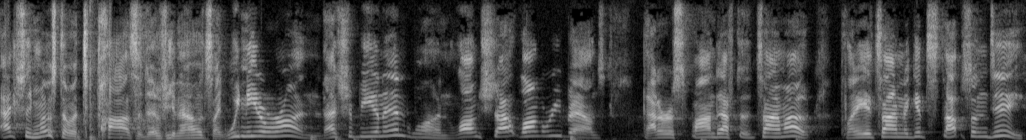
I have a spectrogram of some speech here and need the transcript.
Actually, most of it's positive. You know, it's like we need a run. That should be an end one. Long shot, long rebounds. Got to respond after the timeout. Plenty of time to get stops on D.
